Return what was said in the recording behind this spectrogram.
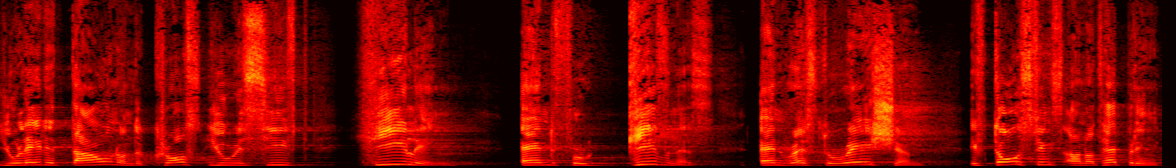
you laid it down on the cross, you received healing and forgiveness and restoration if those things are not happening,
